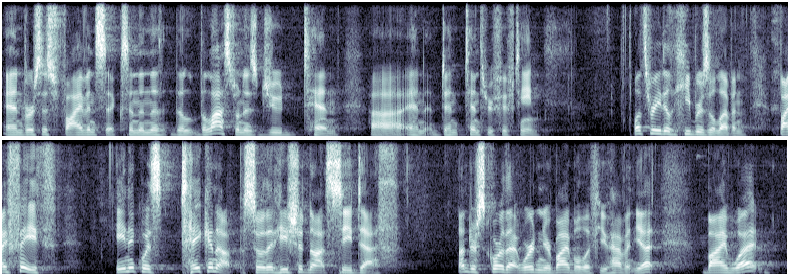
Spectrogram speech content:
and verses 5 and 6, and then the, the, the last one is Jude 10 uh, and 10 through 15. Let's read Hebrews 11. By faith, Enoch was taken up so that he should not see death. Underscore that word in your Bible if you haven't yet. By what?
